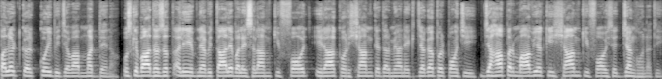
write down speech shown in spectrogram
पलट कर कोई भी जवाब मत देना। उसके बाद हज़रत अली इबन अबी तालिब अलैहिस्सलाम की फौज इराक और शाम के दरमियान एक जगह पर पहुँची, जहाँ पर माविया की शाम की फौज से जंग होना थी,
